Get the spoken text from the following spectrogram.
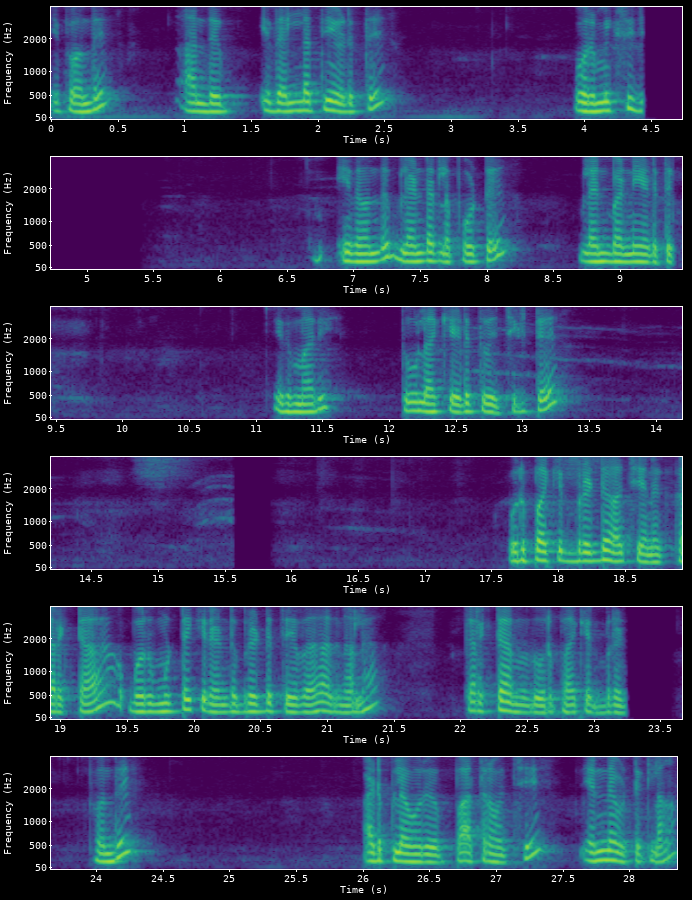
இப்போ வந்து அந்த இது எல்லாத்தையும் எடுத்து ஒரு மிக்ஸி இதை வந்து பிளெண்டரில் போட்டு பிளெண்ட் பண்ணி எடுத்து இது மாதிரி தூளாக்கி எடுத்து வச்சுக்கிட்டு ஒரு பாக்கெட் ப்ரெட்டு ஆச்சு எனக்கு கரெக்டாக ஒரு முட்டைக்கு ரெண்டு ப்ரெட்டு தேவை அதனால் கரெக்டாக இருந்தது ஒரு பாக்கெட் ப்ரெட் இப்போ வந்து அடுப்பில் ஒரு பாத்திரம் வச்சு எண்ணெய் விட்டுக்கலாம்.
